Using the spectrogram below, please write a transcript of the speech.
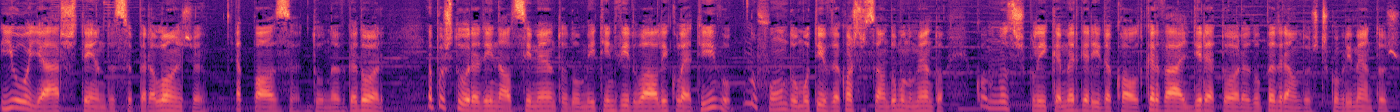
e o olhar estende-se para longe, a pose do navegador. A postura de enaltecimento do mito individual e coletivo, no fundo, o motivo da construção do monumento, como nos explica Margarida Cole Carvalho, diretora do Padrão dos Descobrimentos.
